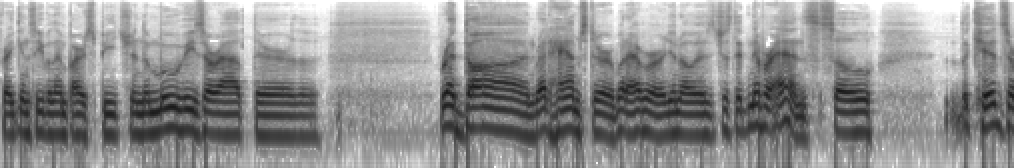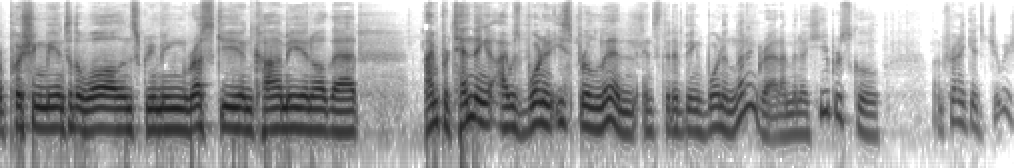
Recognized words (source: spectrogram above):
Reagan's evil empire speech, and the movies are out there. The Red Dawn, Red Hamster, whatever. You know, it's just it never ends. So the kids are pushing me into the wall and screaming Ruski and Kami and all that. I'm pretending I was born in East Berlin instead of being born in Leningrad. I'm in a Hebrew school. I'm trying to get Jewish.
